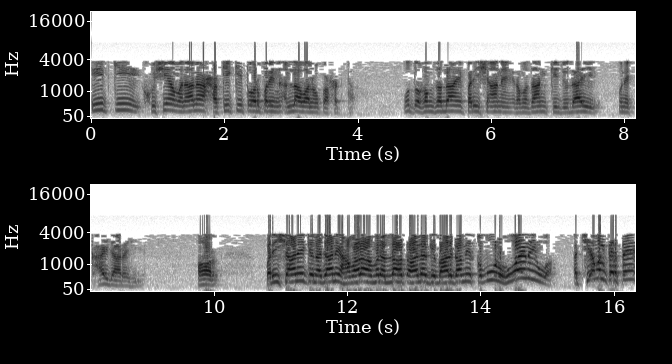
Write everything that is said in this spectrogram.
عید کی خوشیاں منانا حقیقی طور پر ان اللہ والوں کا حق تھا۔ وہ تو غمزدہ ہیں، پریشان ہیں، رمضان کی جدائی انہیں کھائی جا رہی ہے۔ اور پریشانی کے نہ جانے ہمارا عمل اللہ تعالی کے بارگاہ میں قبول ہوا یا نہیں ہوا؟ اچھے عمل کرتے ہیں،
